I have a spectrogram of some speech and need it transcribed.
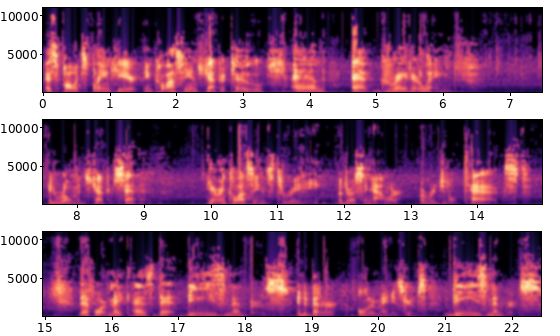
as Paul explained here in Colossians chapter 2, and at greater length in Romans chapter 7. Here in Colossians 3, addressing our original text. Therefore, make as dead these members in the better older manuscripts, these members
